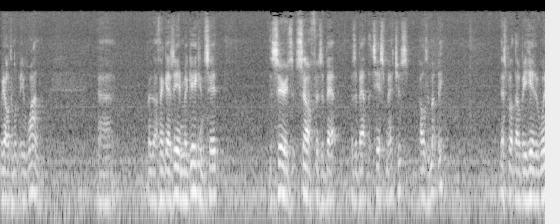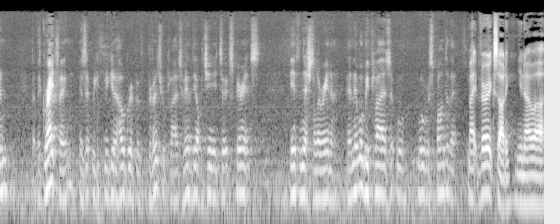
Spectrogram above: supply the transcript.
we ultimately won. Uh, but I think, as Ian McGeechan said, the series itself is about is about the Test matches. Ultimately, that's what they'll be here to win. But the great thing is that we, we get a whole group of provincial players who have the opportunity to experience the international arena, and there will be players that will, will respond to that. Mate, very exciting. You know, uh,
